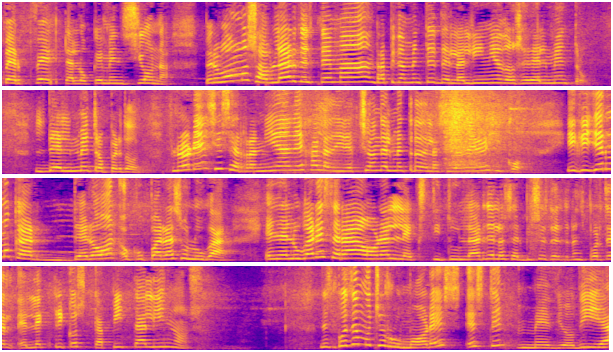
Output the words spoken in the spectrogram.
perfecta, lo que menciona. Pero vamos a hablar del tema rápidamente de la línea 12 del metro. Del metro, perdón. Florencia Serranía deja la dirección del metro de la Ciudad de México y Guillermo Calderón ocupará su lugar. En el lugar estará ahora el ex titular de los servicios de transporte eléctricos capitalinos. Después de muchos rumores, este mediodía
